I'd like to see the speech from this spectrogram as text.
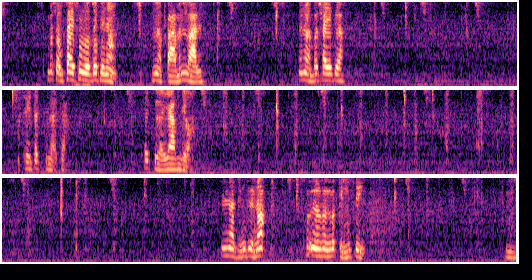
ๆไม่ต้องใส่สู้รสด้วยพี่น้องเนื้อปลามันหวานนิดหน่อยไม่ใส่เกลือใส่ตะเกลือจ้ะใส่เกลือย่างเดียว นี่น่าถึงสิเนาะคนอื่นคนมากินสิอืม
